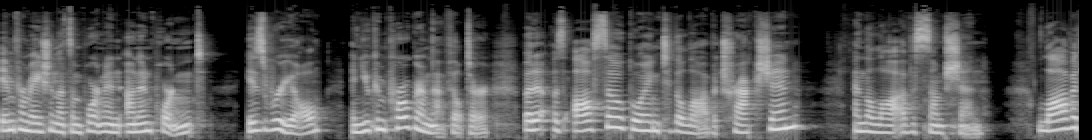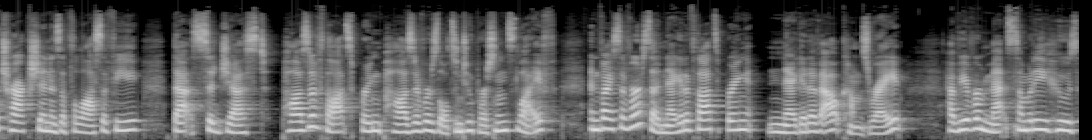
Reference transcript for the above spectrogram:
information that's important and unimportant, is real, and you can program that filter, but it is also going to the law of attraction and the law of assumption. Law of attraction is a philosophy that suggests positive thoughts bring positive results into a person's life and vice versa. Negative thoughts bring negative outcomes, right? Have you ever met somebody who's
